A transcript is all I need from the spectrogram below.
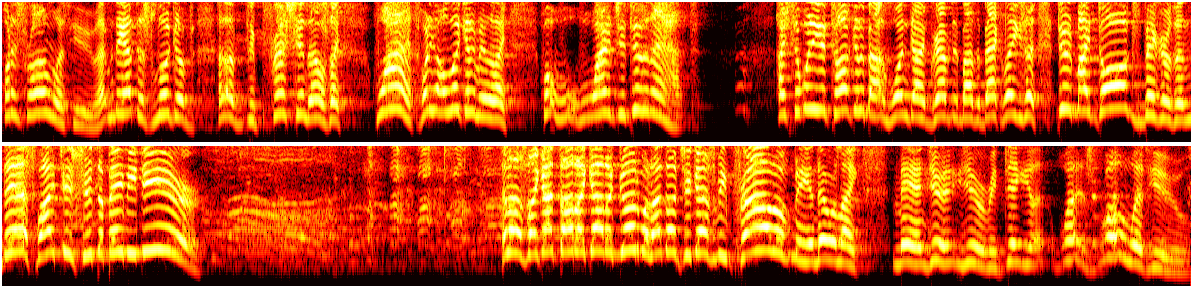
what is wrong with you? I mean, they had this look of, of depression. I was like, What? What are y'all looking at me? They're like, Why did you do that? I said, What are you talking about? And one guy grabbed it by the back leg. He said, Dude, my dog's bigger than this. Why'd you shoot the baby deer? And I was like, I thought I got a good one. I thought you guys would be proud of me. And they were like, man, you're, you're ridiculous. What is wrong with you?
